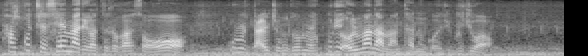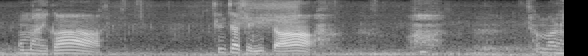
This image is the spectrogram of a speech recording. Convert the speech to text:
한 꽃에 세 마리가 들어가서 꿀을 딸 정도면 꿀이 얼마나 많다는 거지. 그죠? 오 마이 갓. 진짜 재밌다. 하, 참말로.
